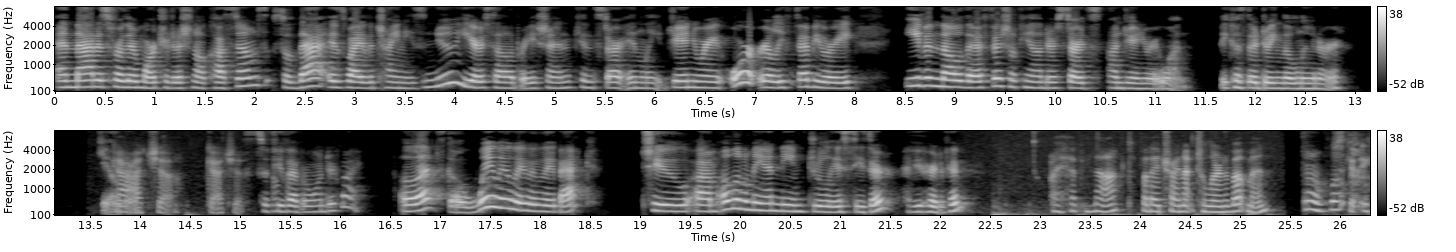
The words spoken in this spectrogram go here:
And that is for their more traditional customs. So that is why the Chinese New Year celebration can start in late January or early February, even though the official calendar starts on January 1, because they're doing the lunar calendar. Gotcha. Gotcha. So if you've ever wondered why. Let's go way, way, way, way, way back to um, a little man named Julius Caesar. Have you heard of him? I have not, but I try not to learn about men. Oh, well, Just kidding.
